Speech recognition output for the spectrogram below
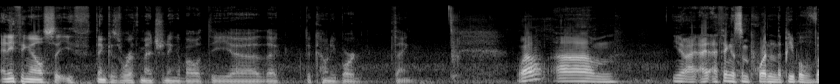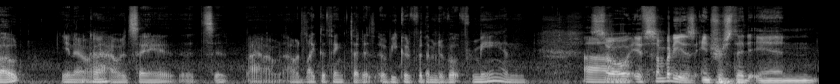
anything else that you think is worth mentioning about the uh, the the county board thing? Well, um, you know, I, I think it's important that people vote. You know, Okay. I would say it's. I, I would like to think that it would be good for them to vote for me, and um, so, if somebody is interested in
